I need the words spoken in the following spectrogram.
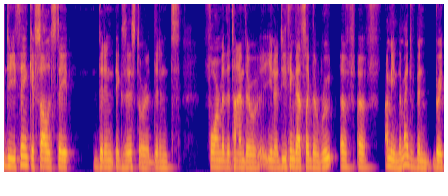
Do you think if Solid State didn't exist or didn't form at the time, there, were- you know, do you think that's like the root of of? I mean, there might have been break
